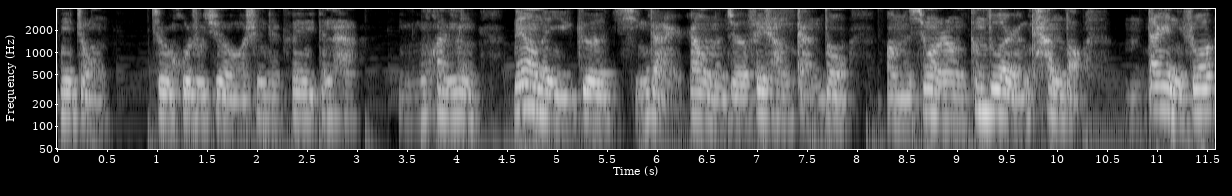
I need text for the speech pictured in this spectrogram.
那种就是豁出去了，我甚至可以跟她以命换命那样的一个情感，让我们觉得非常感动。啊我们希望让更多的人看到，嗯，但是你说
